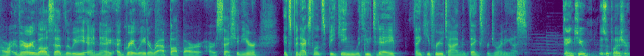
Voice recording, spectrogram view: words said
All right, very well said, Louis, and a, a, great way to wrap up our, our session here. It's been excellent speaking with you today. Thank you for your time and thanks for joining us. Thank you. It was a pleasure.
